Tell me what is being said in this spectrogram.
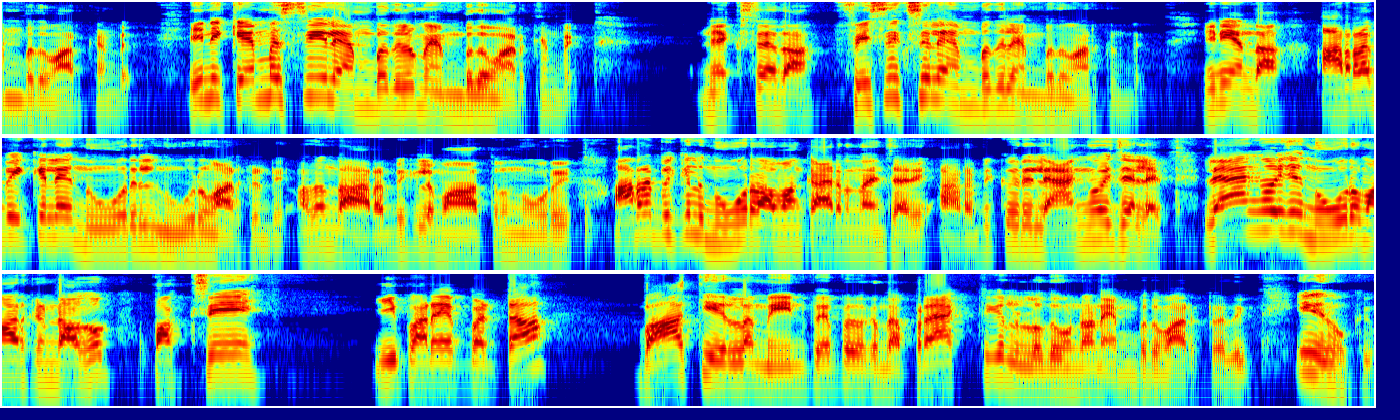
എൺപത് മാർക്കുണ്ട് ഇനി കെമിസ്ട്രിയിൽ എൺപതിലും എൺപത് മാർക്കുണ്ട് നെക്സ്റ്റ് ഏതാ? ഫിസിക്സിൽ എൺപതിൽ എൺപത് മാർക്കുണ്ട് ഇനി എന്താ? അറബിക്കിലെ നൂറിൽ നൂറ് മാർക്കുണ്ട് അതെന്താ? അറബിക്കിൽ മാത്രം നൂറ്. അറബിക്കിൽ നൂറാവാൻ കാരണം എന്താ വെച്ചാൽ അറബിക്ക് ഒരു ലാംഗ്വേജ് അല്ലേ? ലാംഗ്വേജ് നൂറ് മാർക്ക് ഉണ്ടാകും. പക്ഷേ ഈ പറയപ്പെട്ട ബാക്കിയുള്ള മെയിൻ പേപ്പർ എന്താ? പ്രാക്ടിക്കൽ ഉള്ളത് കൊണ്ടാണ് എൺപത് മാർക്ക് ഉള്ളത് ഇനി നോക്ക്.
